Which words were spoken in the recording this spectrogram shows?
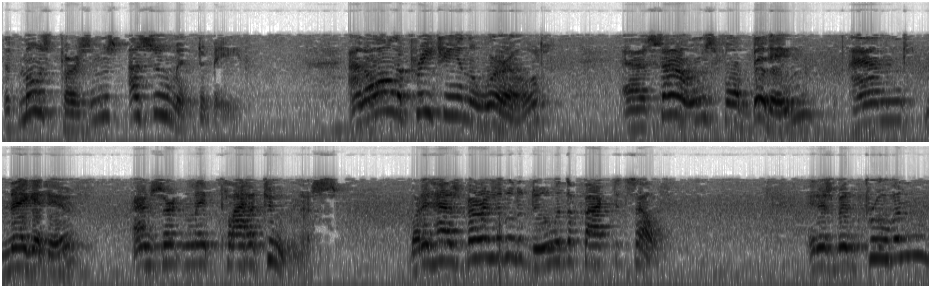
that most persons assume it to be. And all the preaching in the world uh, sounds forbidding and negative and certainly platitudinous. But it has very little to do with the fact itself. It has been proven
